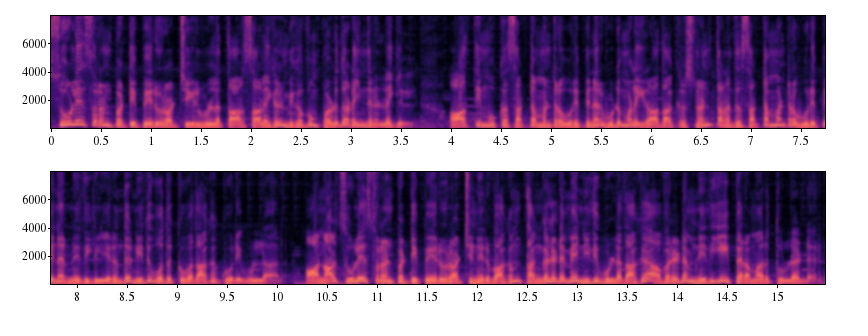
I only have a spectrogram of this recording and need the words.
சூளேஸ்வரன்பட்டி பேரூராட்சியில் உள்ள தார் சாலைகள் மிகவும் பழுதடைந்த நிலையில் அதிமுக சட்டமன்ற உறுப்பினர் உடுமலை ராதாகிருஷ்ணன் தனது சட்டமன்ற உறுப்பினர் நிதியில் இருந்து நிதி ஒதுக்குவதாக கூறியுள்ளார். ஆனால் சூளேஸ்வரன்பட்டி பேரூராட்சி நிர்வாகம் தங்களிடமே நிதி உள்ளதாக அவரிடம் நிதியை பெற மறுத்துள்ளனர்.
